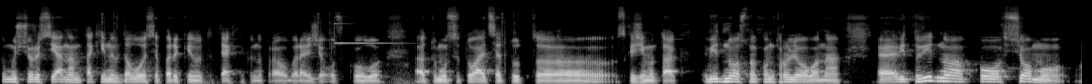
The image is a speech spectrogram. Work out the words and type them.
тому що росіянам так і не вдалося перекинути техніку на правобережжя Осколу. Е, Тому ситуація тут, е, скажімо так, відносно контрольована. Е, Відповідно, по всьому е,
